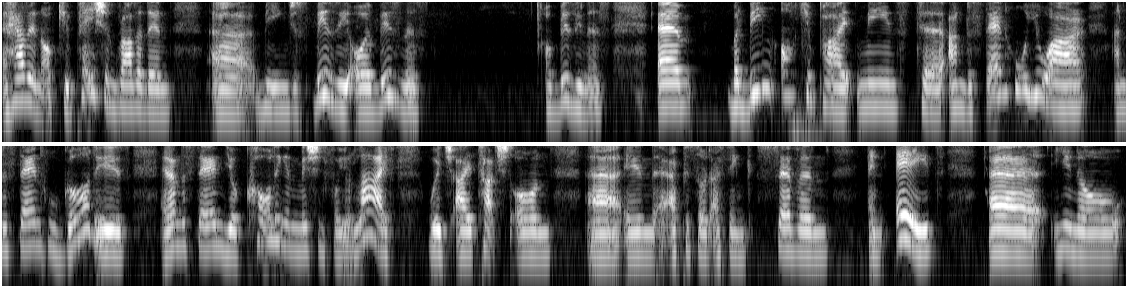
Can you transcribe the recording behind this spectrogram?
have an occupation rather than uh, being just busy or a business or busyness um, but being occupied means to understand who you are, understand who God is, and understand your calling and mission for your life, which I touched on uh, in episode, I think, seven and eight. Uh, you know,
